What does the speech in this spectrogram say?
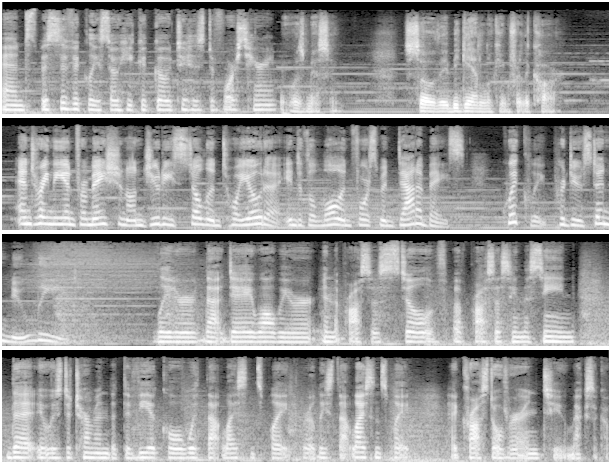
and specifically so he could go to his divorce hearing. It was missing. So they began looking for the car. Entering the information on Judy's stolen Toyota into the law enforcement database quickly produced a new lead. Later that day, while we were in the process still of, of, processing the scene, that it was determined that the vehicle with that license plate, or at least that license plate, had crossed over into Mexico.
